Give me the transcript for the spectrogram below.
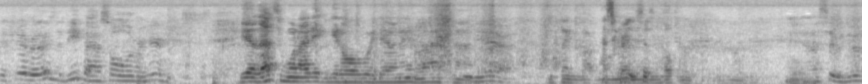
If you there's a deep asshole over here. Yeah, that's the one I didn't get all the way down in last time. Yeah. I'm thinking about That's great. It down says in. help on. I say we do it.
